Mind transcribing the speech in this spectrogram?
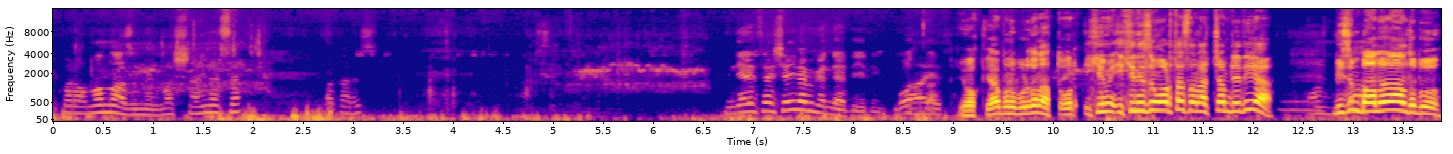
Yukarı almam lazım benim. Aşağı inerse İndirim sen şeyle mi gönderdiydin? Botla. Hayır. Yok ya bunu buradan attı. Or- İki, ikinizin ortasından atacağım dedi ya. Bizim balığı aldı bu.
